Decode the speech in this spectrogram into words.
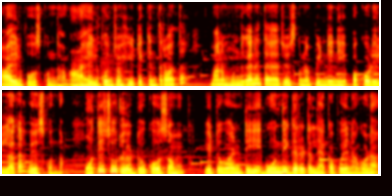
ఆయిల్ పోసుకుందాం. ఆయిల్ కొంచెం హీట్ ఎక్కిన తర్వాత మనం ముందుగానే తయారు చేసుకున్న పిండిని పకోడీలాగా వేసుకుందాం. మోతీచూర్ లడ్డు కోసం ఎటువంటి బూందీ గరిట లేకపోయినా కూడా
